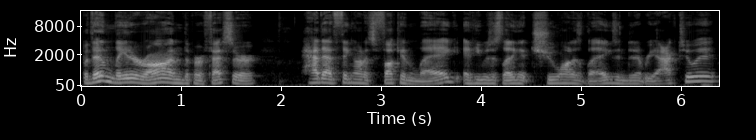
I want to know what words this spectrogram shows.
But then later on, the professor had that thing on his fucking leg and he was just letting it chew on his legs and didn't react to it.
